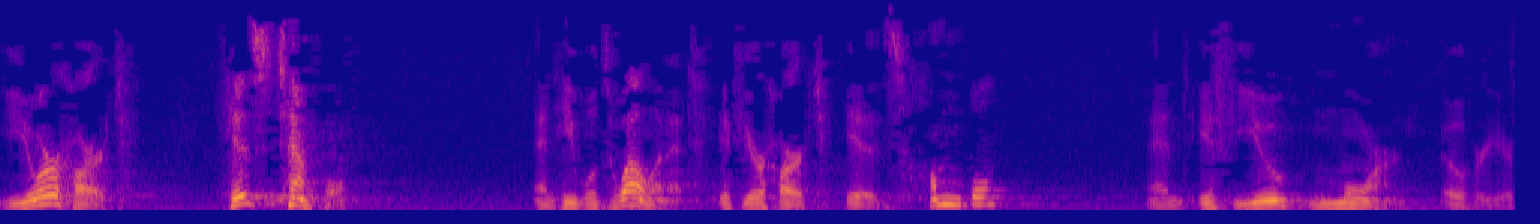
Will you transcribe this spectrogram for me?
your heart, His temple, and He will dwell in it if your heart is humble and if you mourn over your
